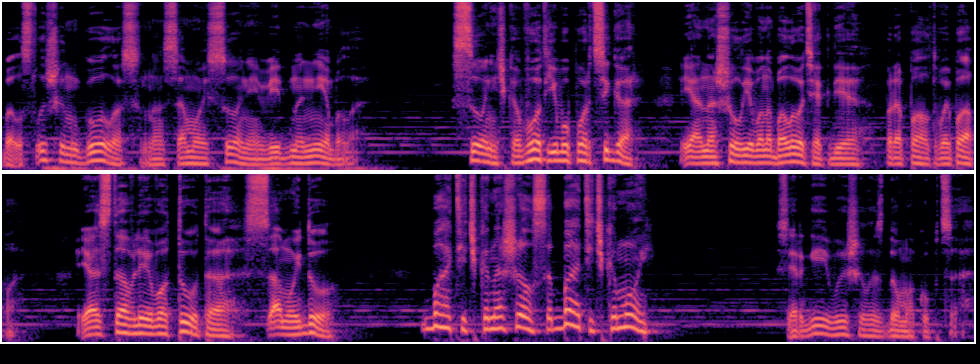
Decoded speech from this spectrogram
Был слышен голос, но самой Сони видно не было. «Сонечка, вот его портсигар. Я нашел его на болоте, где пропал твой папа. Я оставлю его тут, а сам уйду». «Батечка нашелся, батечка мой!» Сергей вышел из дома купца.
